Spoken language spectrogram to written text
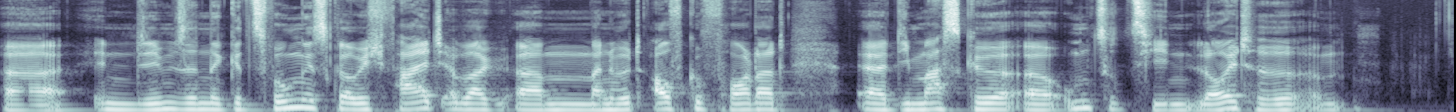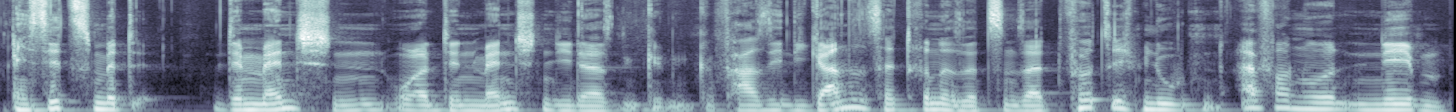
äh, in dem Sinne gezwungen ist, glaube ich, falsch, aber ähm, man wird aufgefordert, äh, die Maske äh, umzuziehen. Leute, ähm, ich sitze mit dem Menschen oder den Menschen, die da quasi die ganze Zeit drinne sitzen, seit 40 Minuten, einfach nur neben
